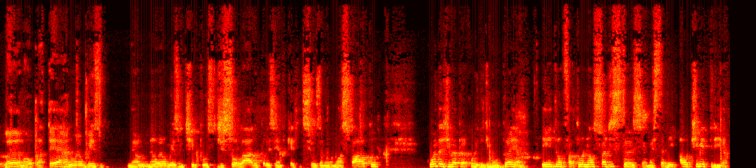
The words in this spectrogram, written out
lama ou para terra, não é o mesmo não, não é o mesmo tipo de solado, por exemplo, que a gente se usa no, no asfalto. Quando a gente vai para a corrida de montanha, entra um fator não só distância, mas também altimetria.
